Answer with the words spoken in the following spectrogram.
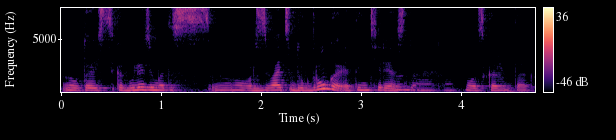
Ну, то есть, как бы людям это, ну, развивать друг друга, это интересно. Ну, да, да. Вот, скажем так.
